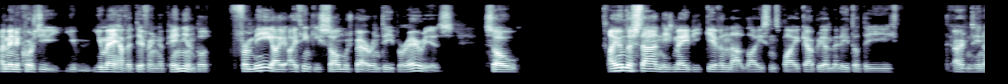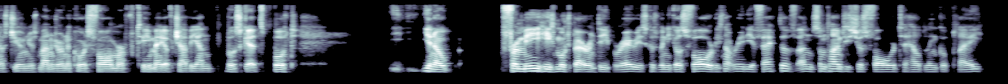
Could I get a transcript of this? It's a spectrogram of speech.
I mean, of course, you you you may have a differing opinion, but for me, I, I think he's so much better in deeper areas. So I understand he's maybe given that license by Gabriel Milito, the Argentinos juniors manager, and of course former teammate of Xavi and Busquets. But you know, for me, he's much better in deeper areas because when he goes forward, he's not really effective, and sometimes he's just forward to help link up play.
